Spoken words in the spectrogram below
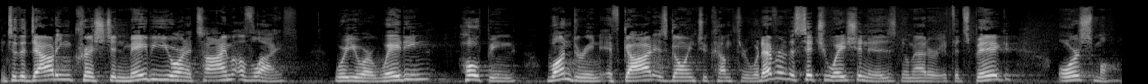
And to the doubting Christian, maybe you are in a time of life where you are waiting, hoping, wondering if God is going to come through. Whatever the situation is, no matter if it's big or small,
